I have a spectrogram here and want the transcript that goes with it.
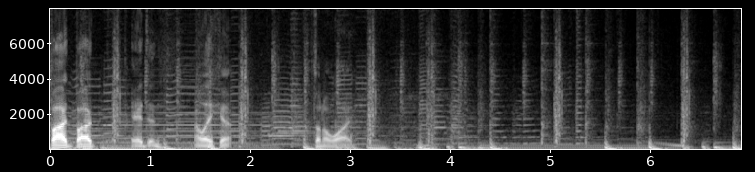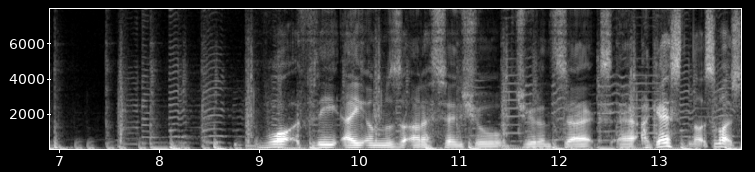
bad, bad editing. I like it. Don't know why. What three items are essential during sex? Uh, I guess not so much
